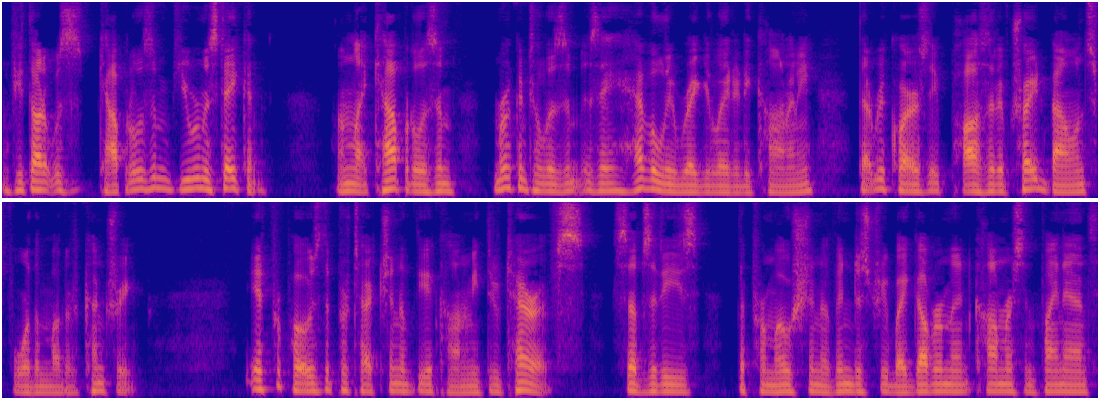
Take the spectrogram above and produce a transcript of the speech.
If you thought it was capitalism, you were mistaken. Unlike capitalism, mercantilism is a heavily regulated economy that requires a positive trade balance for the mother country. It proposed the protection of the economy through tariffs, subsidies, the promotion of industry by government, commerce, and finance,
